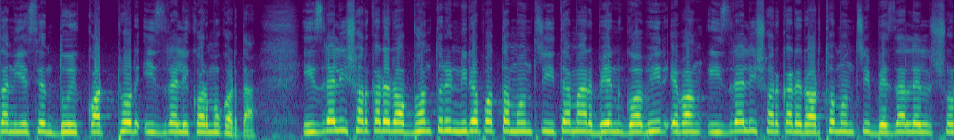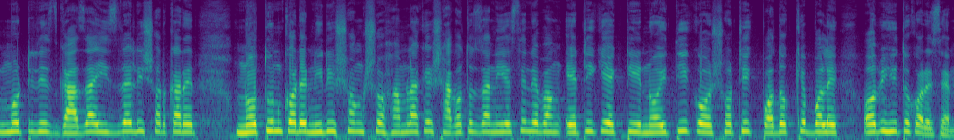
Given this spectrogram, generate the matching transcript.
জানিয়েছেন দুই কঠোর ইসরায়েলি কর্মকর্তা। ইসরায়েলি সরকারের অভ্যন্তরীণ নিরাপত্তা মন্ত্রী ইতামার বেন গভীর এবং ইসরায়েলি সরকারের অর্থমন্ত্রী বেজালেল সোনমটিরিস গাজা ইসরায়েলি সরকারের নতুন করে নৃশংস হামলাকে স্বাগত জানিয়েছেন এবং এটিকে একটি নৈতিক ও সঠিক পদক্ষেপ বলে অভিহিত করেছেন।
